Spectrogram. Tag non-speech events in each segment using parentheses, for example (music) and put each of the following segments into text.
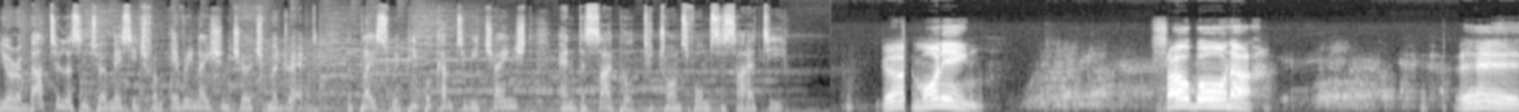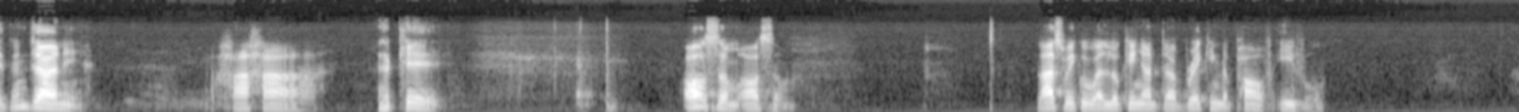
You're about to listen to a message from Every Nation Church Midrand, the place where people come to be changed and discipled to transform society. Good morning. Sawubona. Hey, kunjani? Haha. Okay. Awesome, awesome. Last week we were looking at uh, breaking the power of evil.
